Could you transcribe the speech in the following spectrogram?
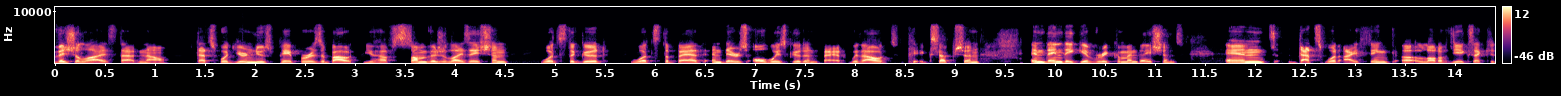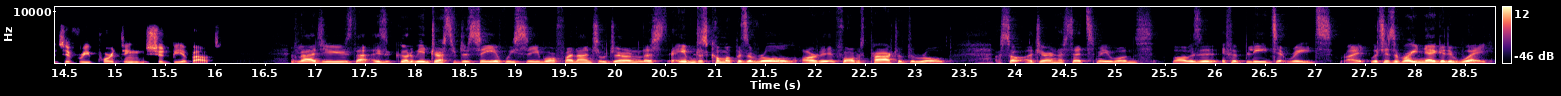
visualize that now, that's what your newspaper is about. You have some visualization what's the good what's the bad and there's always good and bad without exception and then they give recommendations and that's what i think a lot of the executive reporting should be about glad you used that. Is it going to be interesting to see if we see more financial journalists even just come up as a role or it forms part of the role? So a journalist said to me once, "What was it? If it bleeds, it reads." Right, which is a very negative way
